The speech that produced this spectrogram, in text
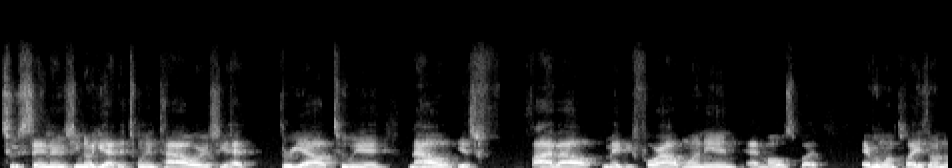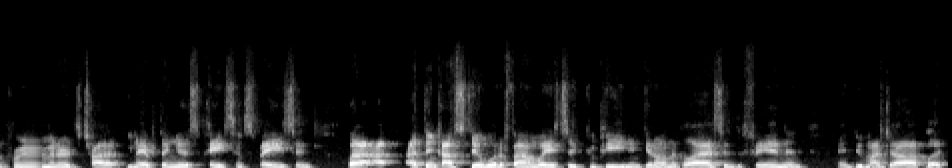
two centers. You know, you had the twin towers. You had three out, two in. Now it's five out, maybe four out, one in at most. But everyone plays on the perimeter to try to, you know, everything is pace and space. And but I, I think I still would have found ways to compete and get on the glass and defend and and do my job. But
